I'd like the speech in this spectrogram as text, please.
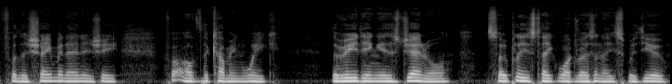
for the shaman energy for, of the coming week. The reading is general, so please take what resonates with you.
